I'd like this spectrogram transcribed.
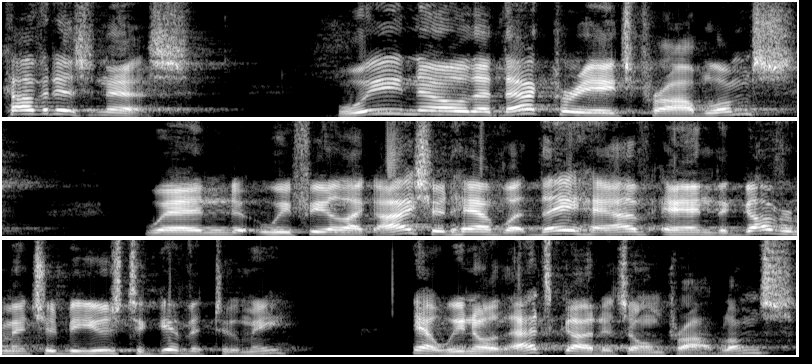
Covetousness. We know that that creates problems when we feel like I should have what they have and the government should be used to give it to me. Yeah, we know that's got its own problems.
